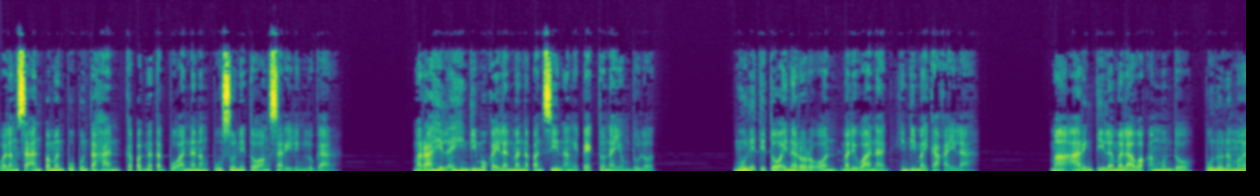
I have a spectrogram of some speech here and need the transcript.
Walang saan pa man pupuntahan kapag natagpuan na ng puso nito ang sariling lugar. Marahil ay hindi mo kailanman napansin ang epekto na iyong dulot. Ngunit ito ay naroroon, maliwanag, hindi maikakaila. Maaaring tila malawak ang mundo, puno ng mga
